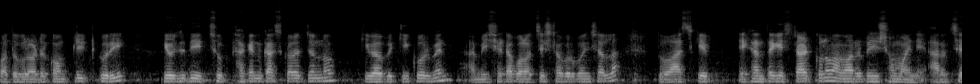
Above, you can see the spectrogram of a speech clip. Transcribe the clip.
কতগুলো অর্ডার কমপ্লিট করি। কেউ যদি ইচ্ছুক থাকেন কাজ করার জন্য, কীভাবে কি করবেন, আমি সেটা বলার চেষ্টা করব ইনশাল্লাহ। তো আজকে এখান থেকে স্টার্ট করলাম, আমার বেশি সময় নেই। আর হচ্ছে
